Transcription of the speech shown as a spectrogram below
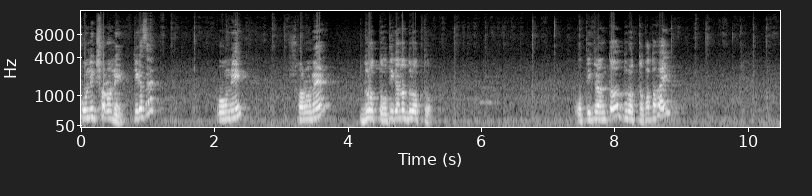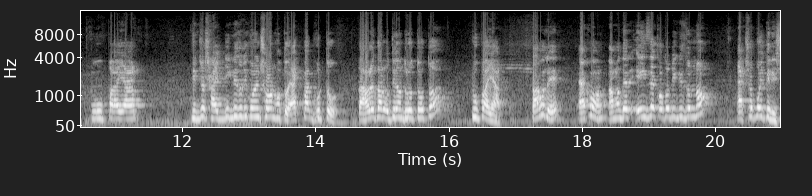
কৌণিক স্মরণে ঠিক আছে? কৌণিক স্মরণে দূরত্ব, অতিক্রান্ত দূরত্ব। অতিক্রান্ত দূরত্ব কত হয়? টু পাই আর তিনশো ষাট ডিগ্রি যদি কৌণিক স্মরণ হতো, এক পাক ঘুরতো, তাহলে তার অতিক্রান্ত দূরত্ব হতো টু পাই আর তাহলে এখন আমাদের এই যে কত ডিগ্রির জন্য? একশো পঁয়ত্রিশ।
